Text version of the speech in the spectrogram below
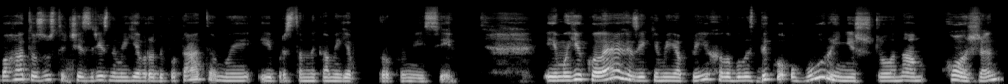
багато зустрічей з різними євродепутатами і представниками Єврокомісії. І мої колеги, з якими я приїхала, були дико обурені, що нам кожен,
